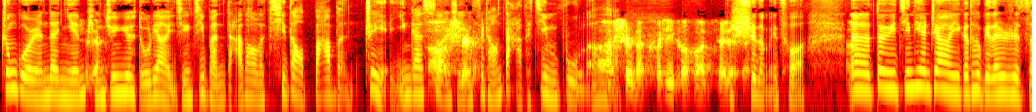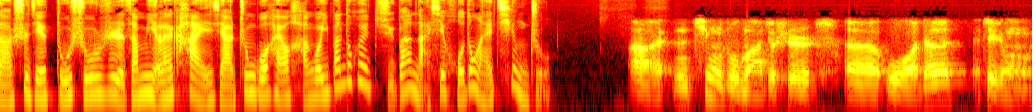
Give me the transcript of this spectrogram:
中国人的年平均阅读量已经基本达到了七到八本，这也应该算是一个非常大的进步了啊。是的，可喜可贺，对对。是的，没错。那对于今天这样一个特别的日子啊，世界读书日，咱们也来看一下，中国还有韩国一般都会举办哪些活动来庆祝？啊，嗯，庆祝嘛，就是呃，我的这种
